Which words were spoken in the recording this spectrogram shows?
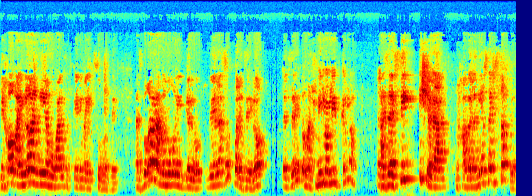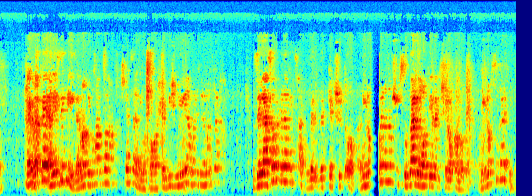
לכאורה, אם לא אני אמורה לתפקד עם היצור הזה, אז בורא העולם אמור להתגלות ולעשות כבר את זה, לא? תעשה איתו משהו. תני לו להתגלות. אז עשיתי שלב, אבל אני עושה עם סטופר. אני עשיתי את זה, אמרתי כבר כבר שתי צעדים אחורה, שבשבילי, אבל זה לא זה. זה לעשות את כדת יצחק, זה- כפשוטו. אני לא בן אדם שמסוגל לראות ילד שלא בבוקר, אני לא מסוגלת את זה.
